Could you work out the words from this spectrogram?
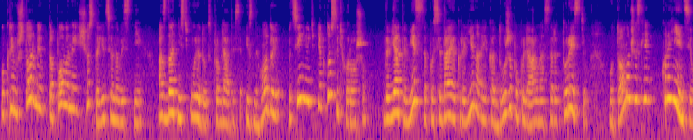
окрім штормів та повеней, що стаються навесні, а здатність уряду справлятися із негодою оцінюють як досить хорошу. Дев'яте місце посідає країна, яка дуже популярна серед туристів, у тому числі українців.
